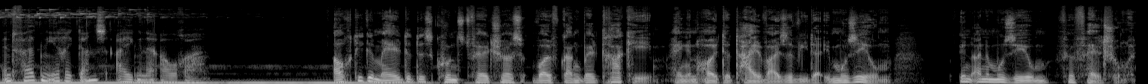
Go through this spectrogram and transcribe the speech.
entfalten ihre ganz eigene Aura. Auch die Gemälde des Kunstfälschers Wolfgang Beltracchi hängen heute teilweise wieder im Museum, in einem Museum für Fälschungen.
